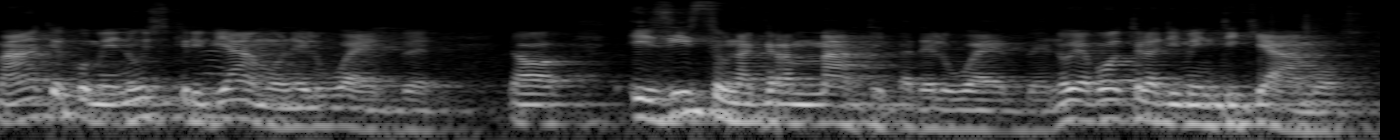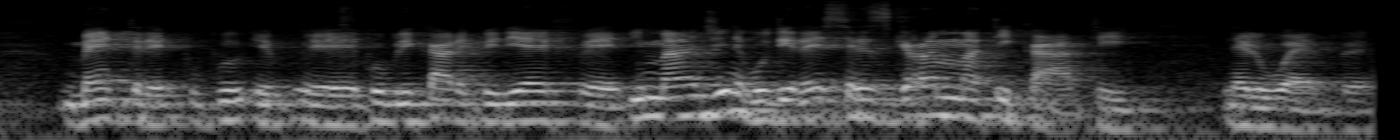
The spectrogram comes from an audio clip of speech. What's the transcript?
ma anche come noi scriviamo nel web. No? Esiste una grammatica del web, noi a volte la dimentichiamo. Mettere, eh, pubblicare PDF immagine vuol dire essere sgrammaticati nel web.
